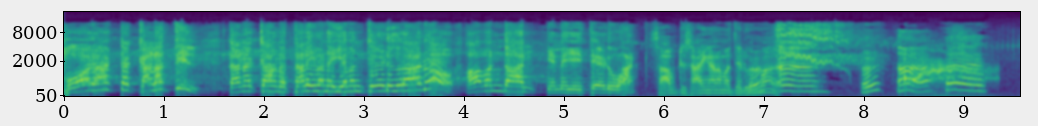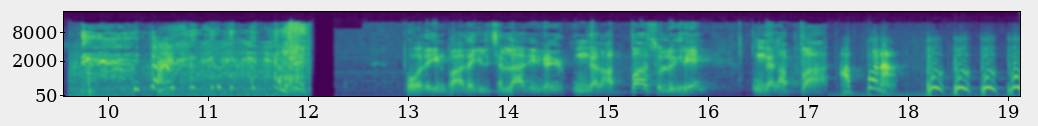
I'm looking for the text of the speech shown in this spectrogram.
போராட்ட களத்தில் தனக்கான தலைவனை எவன் தேடுகிறானோ அவன்தான் என்னையை தேடுவான். சாப்பிட்டு சாயங்காலமா தேடுவோமா? போதையின் பாதையில் செல்லாதீர்கள். உங்கள் அப்பா சொல்லுகிறேன். உங்கள் அப்பா. அப்பனா? பு, பு, பு, பு.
